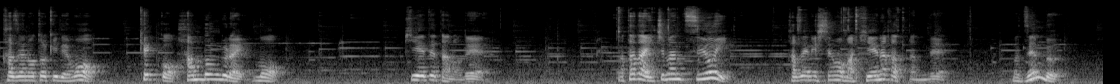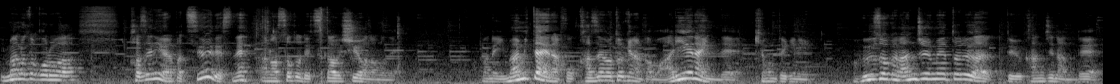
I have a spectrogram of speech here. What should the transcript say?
風の時でも、結構半分ぐらいもう消えてたので、ま、ただ一番強い風にしてもま消えなかったんで、まあ、全部、今のところは風にはやっぱ強いですね。あの、外で使う仕様なので。まあね、今みたいなこう風の時なんかもありえないんで、基本的に。風速何十メートルだっていう感じなんで、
